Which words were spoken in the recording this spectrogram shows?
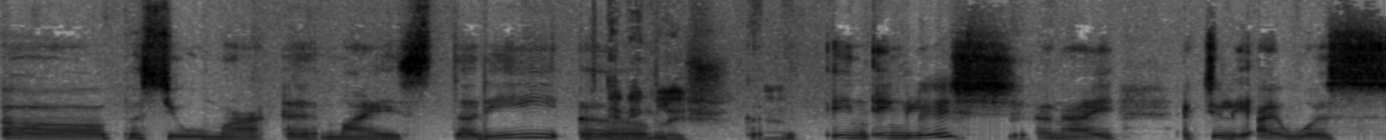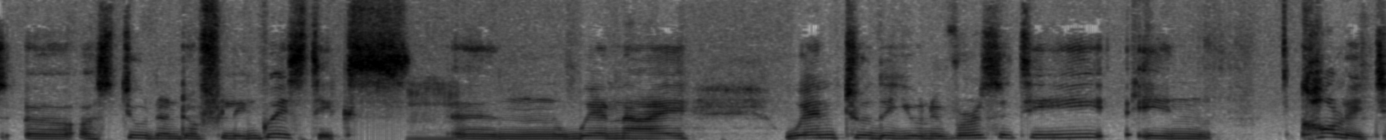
uh, pursue my, uh, my study uh, in English. Yeah. In English, and I actually I was uh, a student of linguistics, mm-hmm. and when I went to the university in college,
